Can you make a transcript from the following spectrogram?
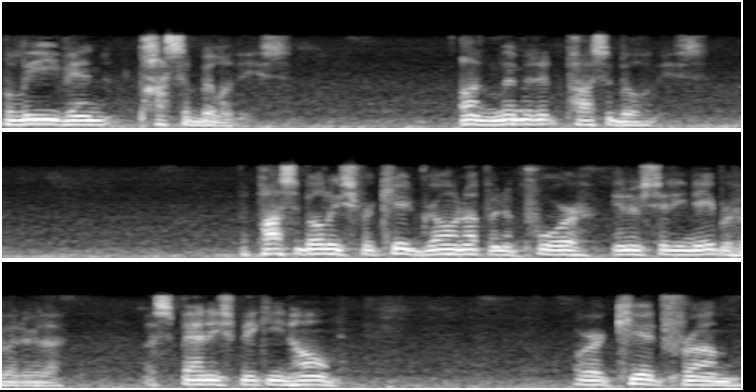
believe in possibilities, unlimited possibilities. The possibilities for a kid growing up in a poor inner city neighborhood or a, a Spanish speaking home, or a kid from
